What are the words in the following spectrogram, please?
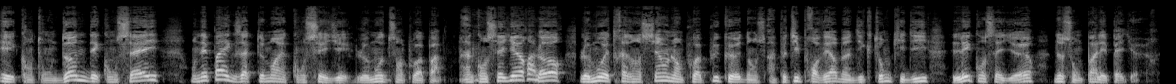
Et quand on donne des conseils, on n'est pas exactement un conseiller. Le mot ne s'emploie pas. Un conseiller, alors, le mot est très ancien, on l'emploie plus que dans un petit proverbe, un dicton qui dit les conseilleurs ne sont pas les payeurs.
